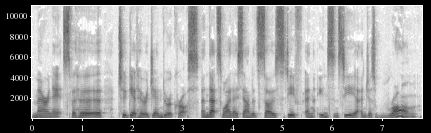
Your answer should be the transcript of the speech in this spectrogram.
marionettes for her to get her agenda across, and that's why they sounded so stiff and insincere and just wrong.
